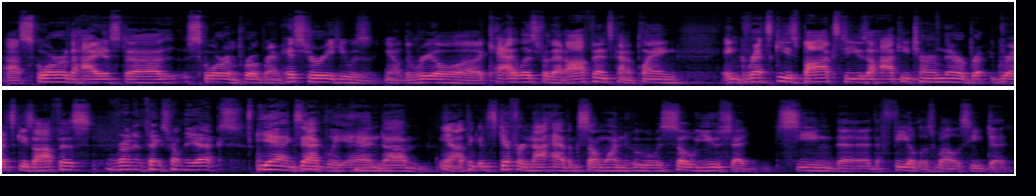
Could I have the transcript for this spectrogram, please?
uh, scorer, the highest uh, scorer in program history. He was you know the real uh, catalyst for that offense, kind of playing in Gretzky's box, to use a hockey term there, Gretzky's office. Running things from the X. Yeah, exactly. And um, yeah, I think it's different not having someone who was so used at seeing the, the field as well as he did.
